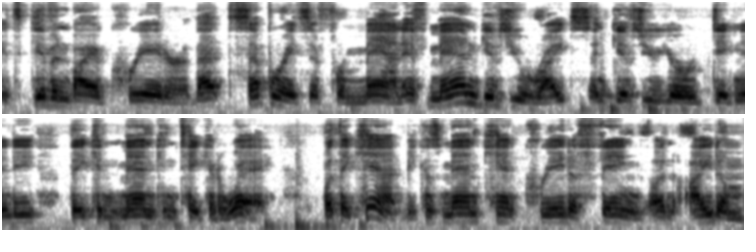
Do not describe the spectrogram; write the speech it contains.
it's given by a creator. That separates it from man. If man gives you rights and gives you your dignity, they can man can take it away. But they can't because man can't create a thing, an item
